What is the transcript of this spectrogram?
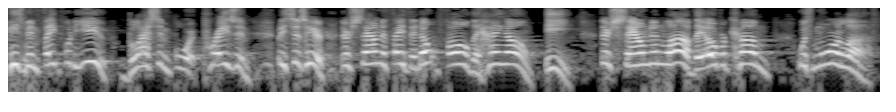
He's been faithful to you. Bless him for it. Praise him. But he says here, they're sound in faith. They don't fold. They hang on. E. They're sound in love. They overcome with more love.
